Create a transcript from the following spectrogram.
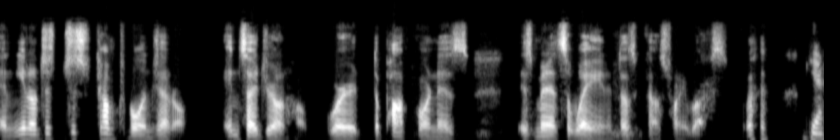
and you know, just just comfortable in general. Inside your own home where the popcorn is is minutes away and it doesn't cost twenty bucks. Yeah.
